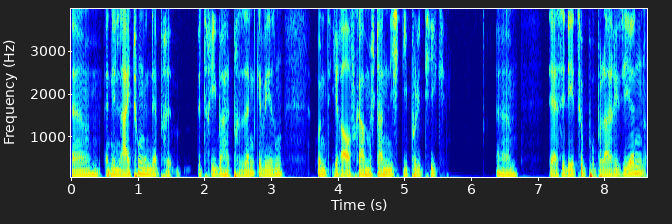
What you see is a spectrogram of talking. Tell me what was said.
äh, in den Leitungen der Prä Betriebe halt präsent gewesen und ihre Aufgaben standen nicht, die Politik ähm, der SED zu popularisieren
